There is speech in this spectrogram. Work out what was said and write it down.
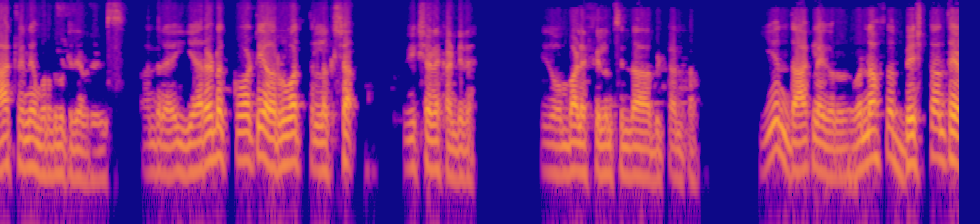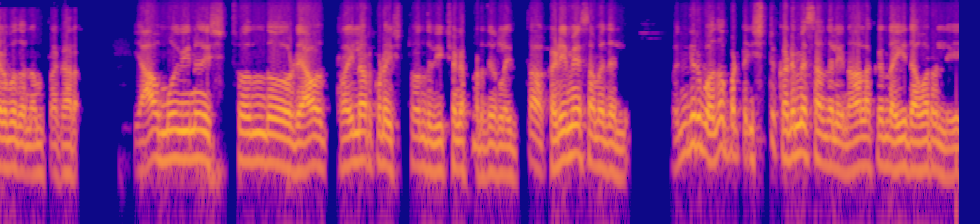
ದಾಖಲೆನೆ ಮುರಿದ್ಬಿಟ್ಟಿದೆ ಫ್ರೆಂಡ್ಸ್ ಅಂದ್ರೆ ಎರಡು ಕೋಟಿ ಅರವತ್ತು ಲಕ್ಷ ವೀಕ್ಷಣೆ ಕಂಡಿದೆ. ಇದು ಒಂಬಾಳೆ ಫಿಲ್ಮ್ಸ್ ಇಂದ ಬಿಟ್ಟಂತ. ಏನ್ ದಾಖಲೆಗಳು ಒನ್ ಆಫ್ ದ ಬೆಸ್ಟ್ ಅಂತ ಹೇಳ್ಬೋದು ನಮ್ ಪ್ರಕಾರ. ಯಾವ ಮೂವಿನೂ ಇಷ್ಟೊಂದು, ಯಾವ ಟ್ರೈಲರ್ ಕೂಡ ಇಷ್ಟೊಂದು ವೀಕ್ಷಣೆ ಪಡೆದಿರಲ್ಲ. ಇಂತ ಕಡಿಮೆ ಸಮಯದಲ್ಲಿ. ಬಂದಿರ್ಬೋದು ಬಟ್ ಇಷ್ಟು ಕಡಿಮೆ ಸಮಯದಲ್ಲಿ, ನಾಲ್ಕರಿಂದ ಐದು ಅವರ್ ಅಲ್ಲಿ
